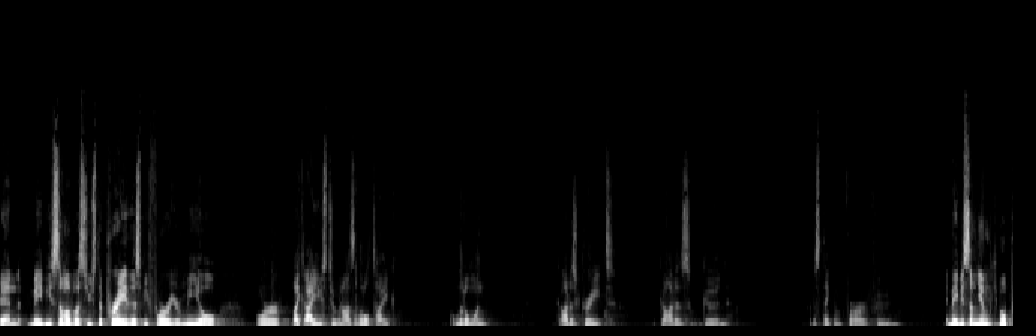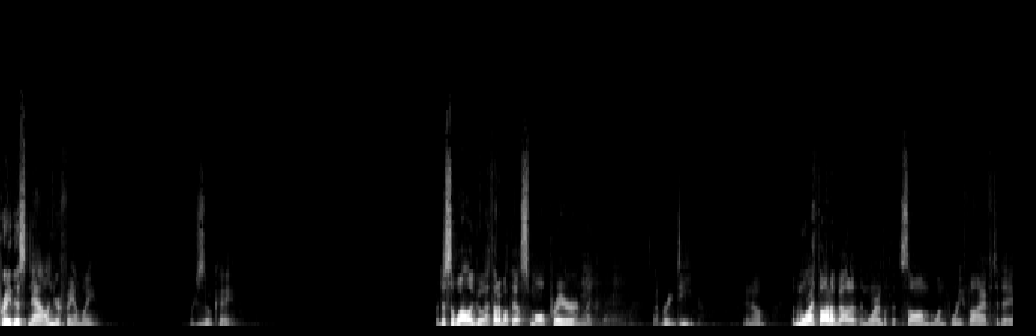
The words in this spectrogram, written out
And maybe some of us used to pray this before your meal, or like I used to when I was a little tyke, a little one. God is great. God is good. Let us thank him for our food. And maybe some young people pray this now in your family, which is okay. But just a while ago, I thought about that small prayer and like, it's not very deep you know. But the more I thought about it, the more I looked at Psalm 145 today.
